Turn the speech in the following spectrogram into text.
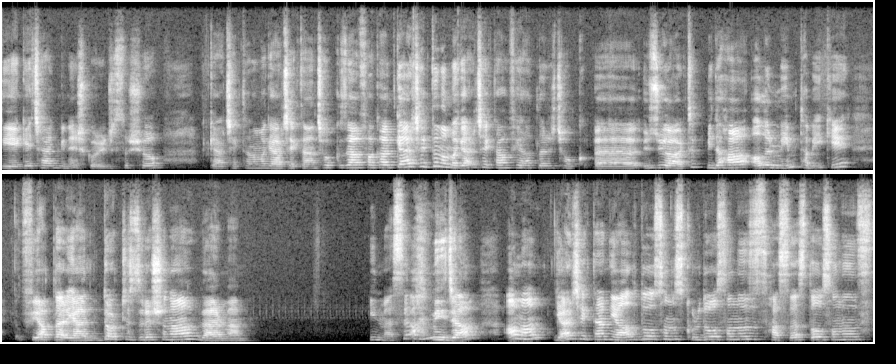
diye geçen güneş koruyucusu şu. Gerçekten ama gerçekten çok güzel fakat gerçekten ama gerçekten fiyatları çok e, üzüyor artık. Bir daha alır mıyım? Tabii ki. Fiyatlar yani 400 lira şuna vermem. İnmezse almayacağım. Ama gerçekten yağlı da olsanız, kuru da olsanız, hassas da olsanız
